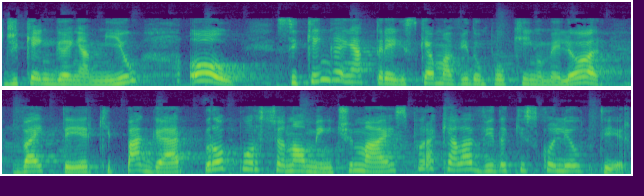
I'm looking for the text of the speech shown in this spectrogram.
de quem ganha mil, ou se quem ganha três quer uma vida um pouquinho melhor, vai ter que pagar proporcionalmente mais por aquela vida que escolheu ter.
